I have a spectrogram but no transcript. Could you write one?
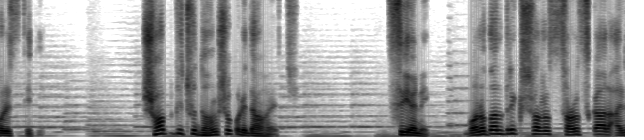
পরিস্থিতি। সব কিছু ধ্বংস করে দেওয়া হয়েছে। সিএনএ গণতান্ত্রিক সংস্কার আইন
